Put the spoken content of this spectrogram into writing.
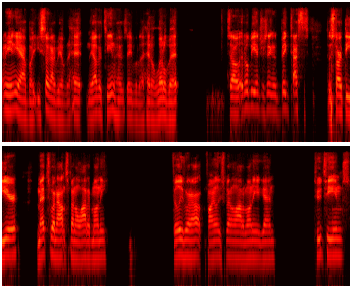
I mean, yeah, but you still got to be able to hit. The other team was able to hit a little bit. So it'll be interesting. A big test to start the year. Mets went out and spent a lot of money. Phillies went out, finally spent a lot of money again. Two teams,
